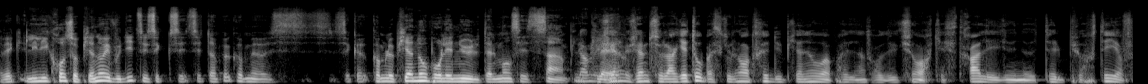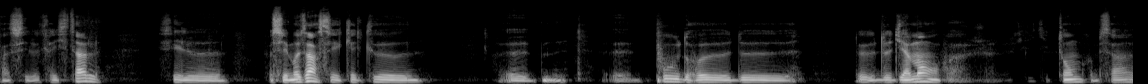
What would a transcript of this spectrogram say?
avec Lily Cross au piano et vous dites c'est un peu comme euh, c'est comme le piano pour les nuls tellement c'est simple non, clair. J'aime ce larghetto parce que l'entrée du piano après l'introduction orchestrale est d'une telle pureté enfin c'est le cristal c'est le c'est Mozart c'est quelques euh, euh, poudres de de, de diamants quoi tombe comme ça,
